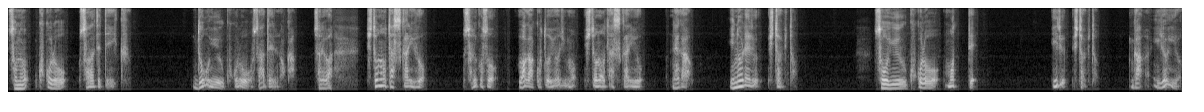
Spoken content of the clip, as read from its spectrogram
その心を育てていく。どういう心を育てるのか。それは人の助かりをそれこそ我がことよりも人の助かりを願う。祈れる人々。そういう心を持っている人々がいよいよ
